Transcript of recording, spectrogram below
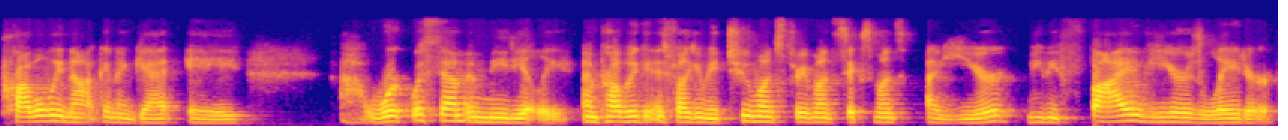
probably not going to get a, Uh, work with them immediately. I'm probably it's probably going to be two months, three months, six months, a year, maybe five years later.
